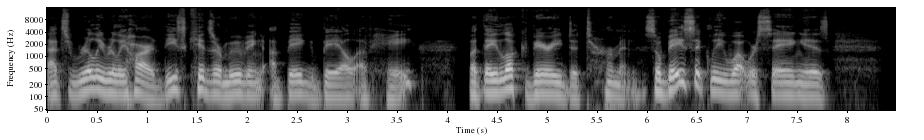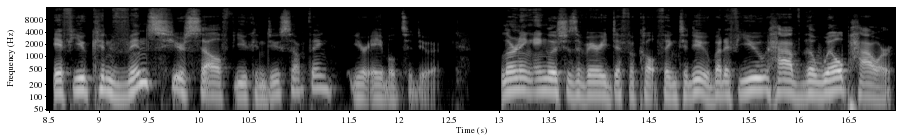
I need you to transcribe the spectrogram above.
that's really, really hard. These kids are moving a big bale of hay, but they look very determined. So basically, what we're saying is if you convince yourself you can do something, you're able to do it. Learning English is a very difficult thing to do, but if you have the willpower,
